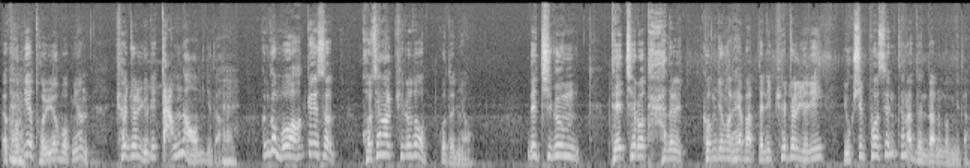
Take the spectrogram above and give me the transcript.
거기에 돌려보면 표절률이 딱 나옵니다. 네. 그러니까 뭐 학교에서 고생할 필요도 없거든요. 근데 지금 대체로 다들 검증을 해봤더니 표절률이 60%나 된다는 겁니다.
